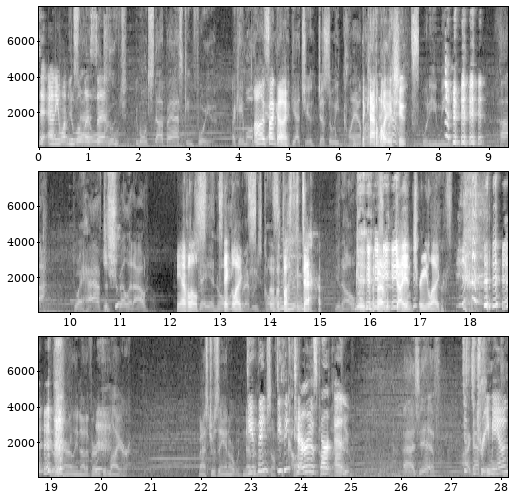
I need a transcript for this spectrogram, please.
to anyone who It's will listen. coot. He won't stop asking for you. I came all the Oh, way it's that out guy. to get you, just so he'd clam The cowboy who shoots. What do you mean? Ha! Do I have to He shoot- spell it out? You have little Xehanort, stick whatever legs he's as called. opposed to Mhm. Terra. You know. who giant tree legs. You're apparently not a very good liar. Master Xehanort would never Do you let think- do you think caught Terra is part like N? you. As if. Just a tree man?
